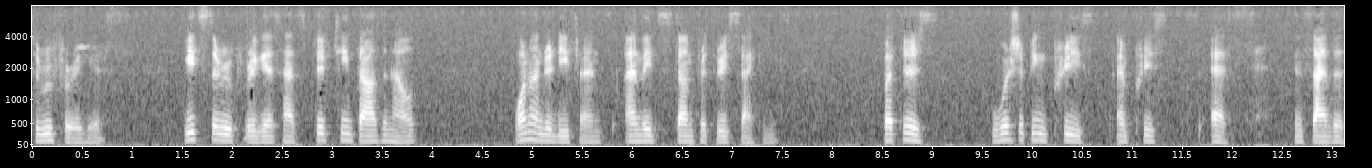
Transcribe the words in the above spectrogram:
Sarcophagus. Each Sarcophagus has 15,000 health, 100 defense, and they stun for 3 seconds. But there's worshipping priests and priestess inside the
